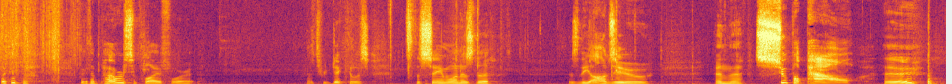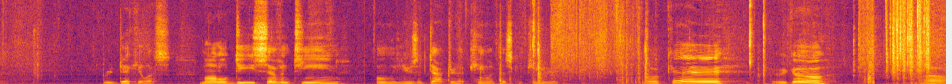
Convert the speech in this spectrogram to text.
Look at the look at the power supply for it. That's ridiculous. It's the same one as the as the Audew and the Super Pow. Eh? Ridiculous. Model D17. Only use adapter that came with this computer. Okay. Here we go. Wow.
